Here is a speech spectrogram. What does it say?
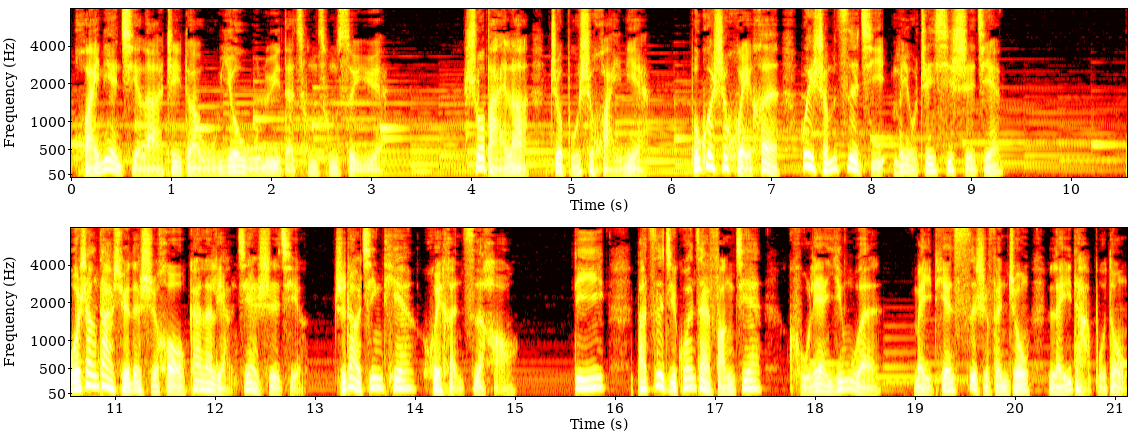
怀念起了这段无忧无虑的匆匆岁月。说白了，这不是怀念，不过是悔恨为什么自己没有珍惜时间。我上大学的时候干了两件事情，直到今天会很自豪。第一，把自己关在房间苦练英文，每天四十分钟雷打不动，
